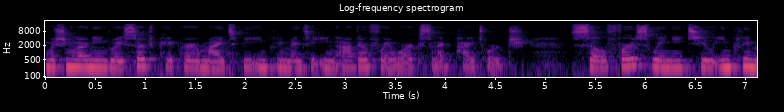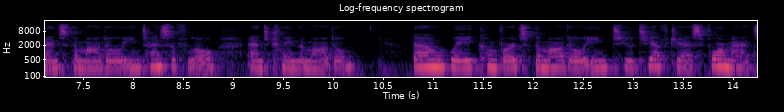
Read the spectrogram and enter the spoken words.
machine learning research paper might be implemented in other frameworks like PyTorch. So first we need to implement the model in TensorFlow and train the model. Then we convert the model into TFJS format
